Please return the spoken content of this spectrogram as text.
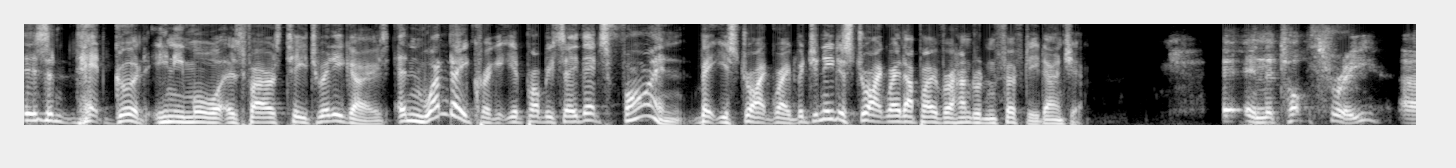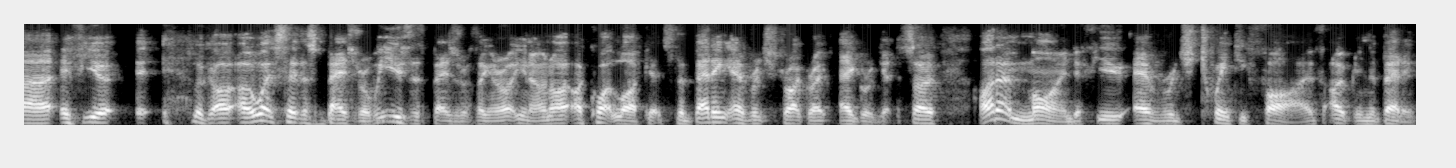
isn't that good anymore as far as T20 goes. In one day cricket, you'd probably say that's fine, but your strike rate, but you need a strike rate up over 150, don't you? in the top three, uh, if you look, I, I, always say this BASRA. We use this BASRA thing? You know, and I, I, quite like it. It's the batting average strike rate aggregate. So I don't mind if you average 25 opening the batting,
